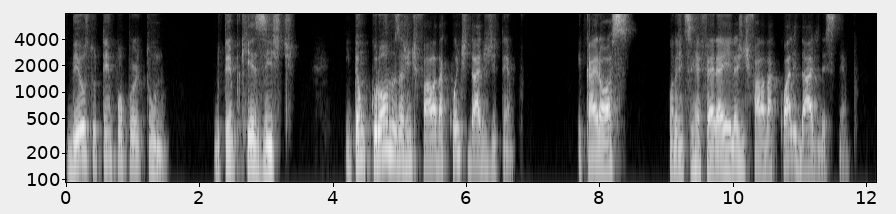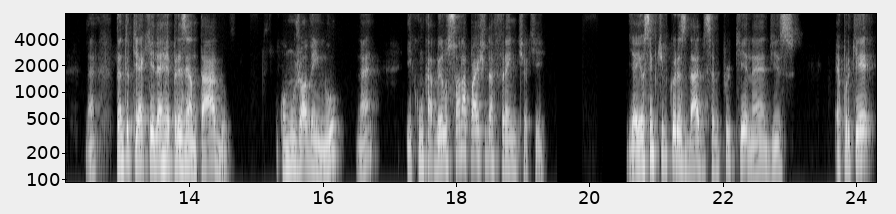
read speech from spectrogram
Deus do tempo oportuno, do tempo que existe. Então Cronos a gente fala da quantidade de tempo. E Kairos, quando a gente se refere a ele, a gente fala da qualidade desse tempo. Né? Tanto que é que ele é representado como um jovem nu, né? E com cabelo só na parte da frente aqui. E aí eu sempre tive curiosidade de saber por que, né, disso. É porque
